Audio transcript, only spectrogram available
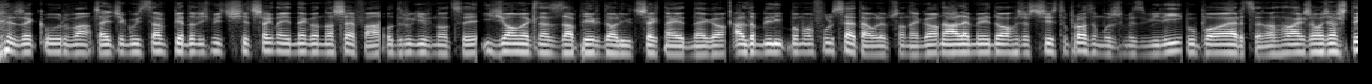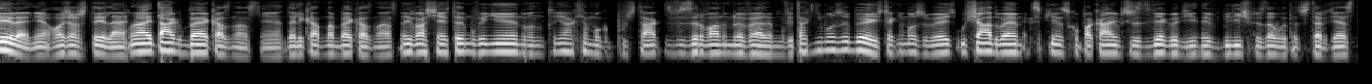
że kurwa, czajcie, sam pierdoliśmy się trzech na jednego na szefa o drugiej w nocy i ziomek nas zapierdolił trzech na jednego, ale to byli, bo mam full seta ulepszonego, no ale my do chociaż 30% już żeśmy zbili, był po ORC, no to także chociaż tyle, nie, chociaż tyle, no i tak beka z nas, nie, delikatna beka z nas, no i właśnie wtedy mówię, nie, no no to jak ja mogę pójść tak z wyzerowanym levelem? Mówię, tak nie może być, tak nie może być. Usiadłem, ekspiłem z chłopakami przez dwie godziny, wbiliśmy znowu te 40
